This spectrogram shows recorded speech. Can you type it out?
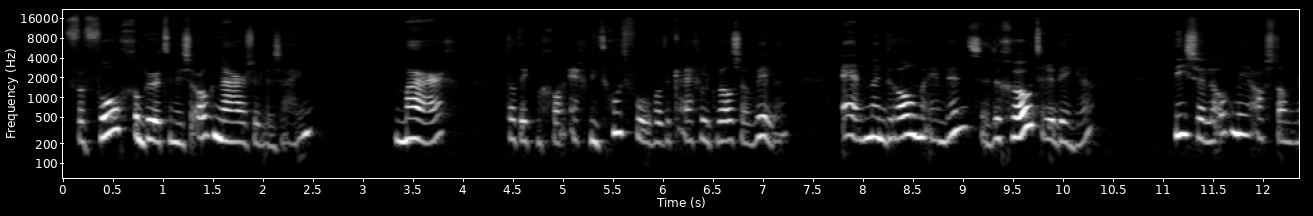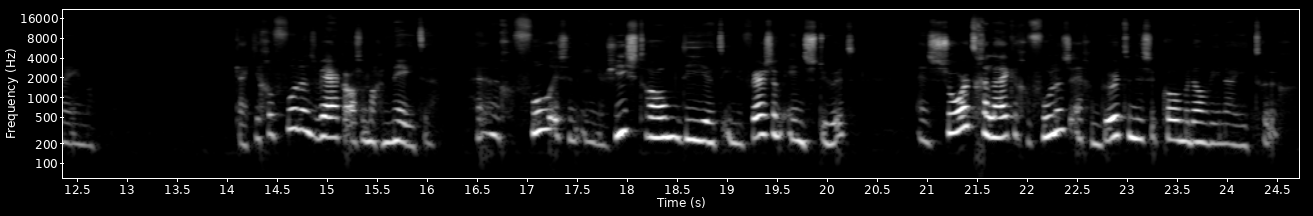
vervolggebeurtenissen ook naar zullen zijn, maar dat ik me gewoon echt niet goed voel, wat ik eigenlijk wel zou willen. En mijn dromen en wensen, de grotere dingen, die zullen ook meer afstand nemen. Kijk, je gevoelens werken als magneten. Een gevoel is een energiestroom die je het universum instuurt en soortgelijke gevoelens en gebeurtenissen komen dan weer naar je terug.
